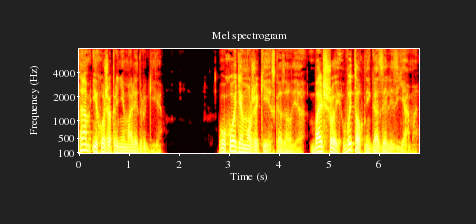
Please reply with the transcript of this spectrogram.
Там их уже принимали другие. «Уходим, мужики», — сказал я. «Большой, вытолкни газель из ямы».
